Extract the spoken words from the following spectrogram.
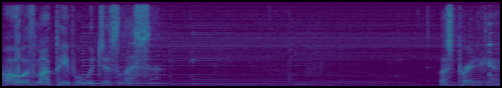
Oh, if my people would just listen. Let's pray together.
